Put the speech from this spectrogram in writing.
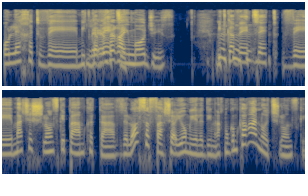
הולכת ומתכווצת. לעבר האימוג'יז. מתכווצת, ומה ששלונסקי פעם כתב, זה לא השפה שהיום ילדים, אנחנו גם קראנו את שלונסקי.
